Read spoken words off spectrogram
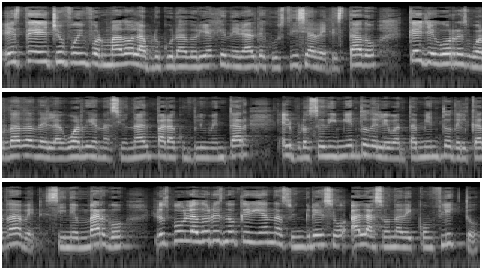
Este hecho fue informado a la Procuraduría General de Justicia del Estado, que llegó resguardada de la Guardia Nacional para cumplimentar el procedimiento de levantamiento del cadáver. Sin embargo, los pobladores no querían a su ingreso a la zona de conflicto,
